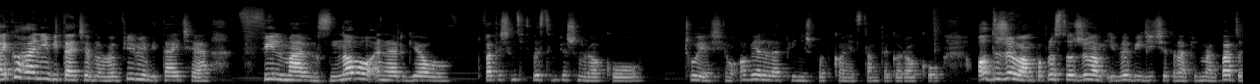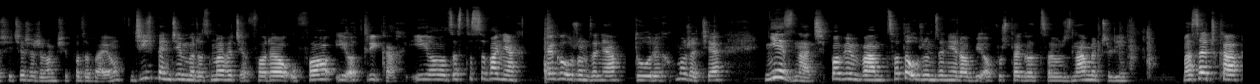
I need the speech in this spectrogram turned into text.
Hej kochani, witajcie w nowym filmie, witajcie w filmach z nową energią w 2021 roku. Czuję się o wiele lepiej niż pod koniec tamtego roku. Odżyłam, po prostu odżyłam i wy widzicie to na filmach. Bardzo się cieszę, że wam się podobają. Dziś będziemy rozmawiać o Foreo UFO i o trikach i o zastosowaniach tego urządzenia, których możecie nie znać. Powiem wam, co to urządzenie robi oprócz tego, co już znamy, czyli Maseczka,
